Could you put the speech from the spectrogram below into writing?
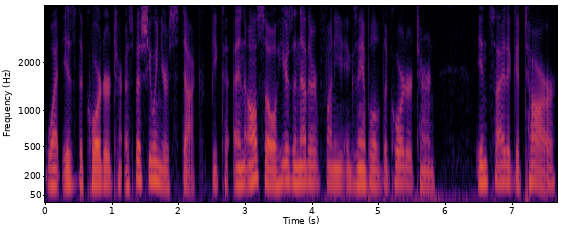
what is the quarter turn, especially when you're stuck. Because and also here's another funny example of the quarter turn inside a guitar,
